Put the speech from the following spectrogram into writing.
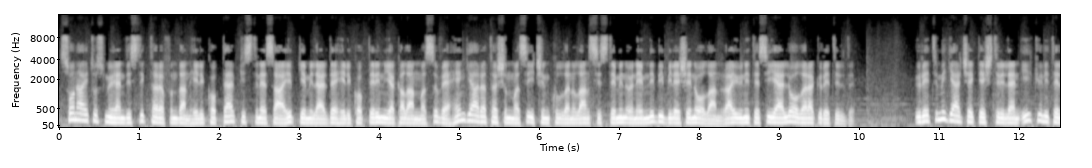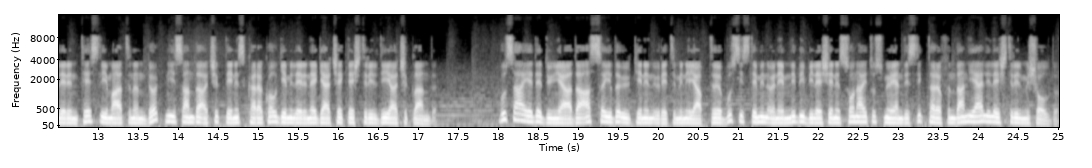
Sonaytus Mühendislik tarafından helikopter pistine sahip gemilerde helikopterin yakalanması ve hengara taşınması için kullanılan sistemin önemli bir bileşeni olan ray ünitesi yerli olarak üretildi. Üretimi gerçekleştirilen ilk ünitelerin teslimatının 4 Nisan'da açık deniz karakol gemilerine gerçekleştirildiği açıklandı. Bu sayede dünyada az sayıda ülkenin üretimini yaptığı bu sistemin önemli bir bileşeni Sonaytus Mühendislik tarafından yerlileştirilmiş oldu.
